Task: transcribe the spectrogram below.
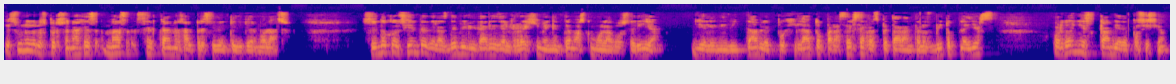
es uno de los personajes más cercanos al presidente Guillermo Lazo. Siendo consciente de las debilidades del régimen en temas como la vocería y el inevitable pugilato para hacerse respetar ante los Vito Players, Ordóñez cambia de posición.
